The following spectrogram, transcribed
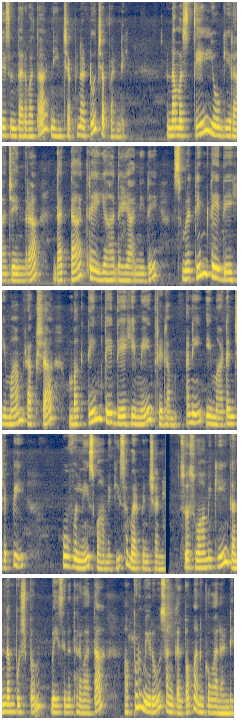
చేసిన తర్వాత నేను చెప్పినట్టు చెప్పండి. నమస్తే యోగి రాజేంద్ర. దత్తాత్రేయ దయానిదే స్మృతిం తే దేహి మాం రక్ష. భక్తిం తే దేహి మే దృఢం అని ఈ మాటని చెప్పి పువ్వుల్ని స్వామికి సమర్పించండి. సో స్వామికి గంధం పుష్పం వేసిన తర్వాత అప్పుడు మీరు సంకల్పం అనుకోవాలండి.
